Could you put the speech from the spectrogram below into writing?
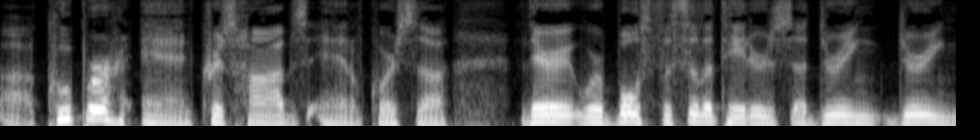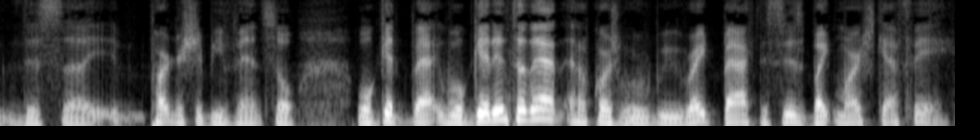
uh, Cooper and Chris Hobbs, and of course uh, they were both facilitators uh, during during this uh, partnership event. So we'll get back. We'll get into that, and of course we'll be right back. This is Bytemarks Cafe.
